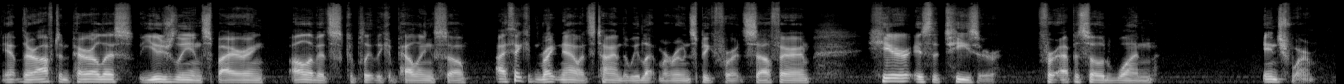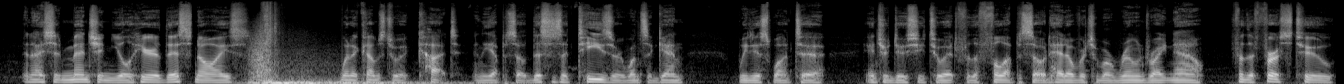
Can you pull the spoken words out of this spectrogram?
Yep, they're often perilous, usually inspiring. All of it's completely compelling. So I think right now it's time that we let Maroon speak for itself, Aaron. Here is the teaser for episode one Inchworm. And I should mention you'll hear this noise when it comes to a cut in the episode. This is a teaser once again. We just want to introduce you to it for the full episode. Head over to Marooned right now for the first two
